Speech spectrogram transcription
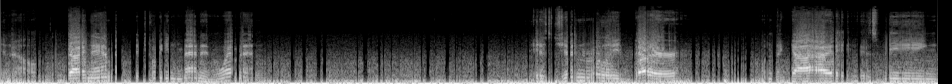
You know, the dynamic between men and women is generally better when the guy is being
